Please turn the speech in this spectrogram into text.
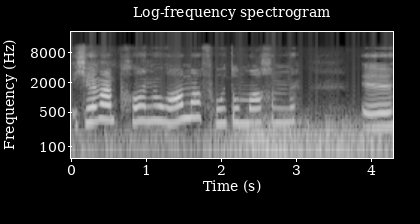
Ich will mal ein Panoramafoto machen. Äh,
